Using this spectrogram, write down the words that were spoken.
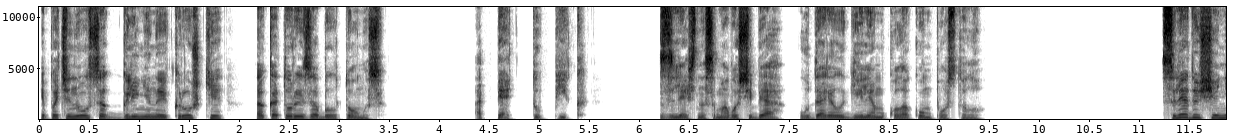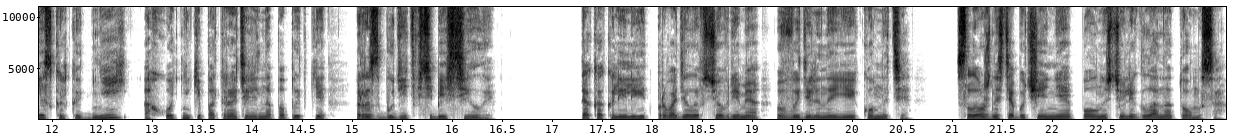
и потянулся к глиняной кружке, о которой забыл Томас. Опять тупик. Злясь на самого себя, ударил Гелием кулаком по столу. Следующие несколько дней охотники потратили на попытки разбудить в себе силы. Так как Лилит проводила все время в выделенной ей комнате, Сложность обучения полностью легла на Томаса.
